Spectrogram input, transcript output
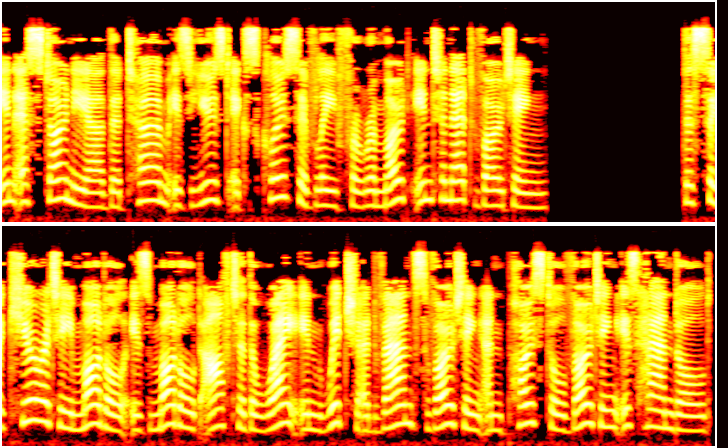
in Estonia the term is used exclusively for remote internet voting. The security model is modeled after the way in which advance voting and postal voting is handled.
